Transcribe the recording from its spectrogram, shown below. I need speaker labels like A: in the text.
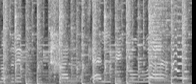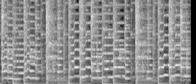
A: نظرة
